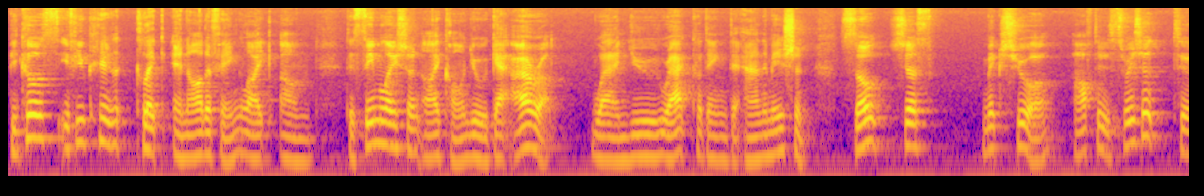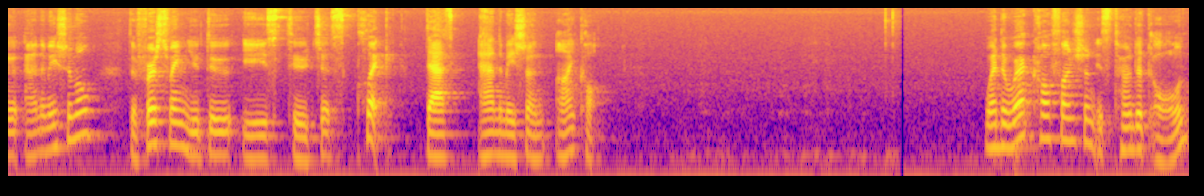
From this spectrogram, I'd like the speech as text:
Because if you click another thing like um, the simulation icon, you will get error when you recording the animation. So just make sure after you switch it to animation mode, the first thing you do is to just click that animation icon. When the record function is turned on,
